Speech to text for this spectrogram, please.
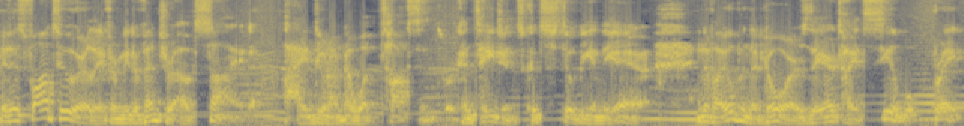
It is far too early for me to venture outside. I do not know what toxins or contagions could still be in the air, and if I open the doors, the airtight seal will break.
